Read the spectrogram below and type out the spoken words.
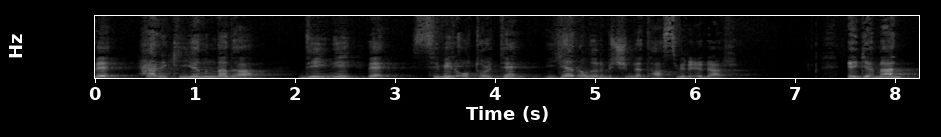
ve her iki yanında da dini ve sivil otorite yer alır biçimde tasvir eder. Egemen,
